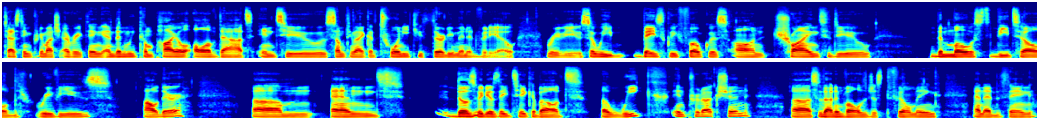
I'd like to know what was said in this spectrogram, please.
testing pretty much everything, and then we compile all of that into something like a 20 to 30 minute video review. So we basically focus on trying to do the most detailed reviews out there um, and those videos they take about a week in production. Uh, so that involves just filming and editing.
